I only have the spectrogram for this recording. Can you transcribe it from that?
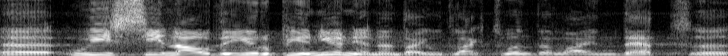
Uh, we see now the European Union, and I would like to underline that, uh,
